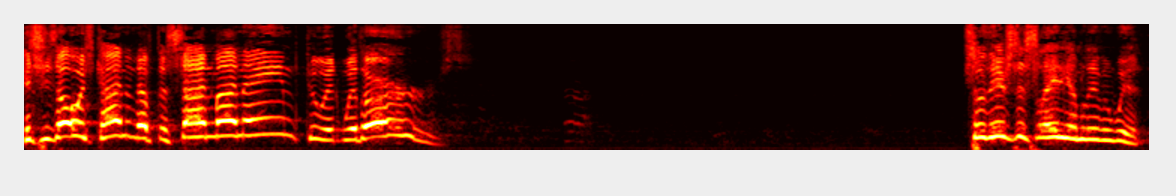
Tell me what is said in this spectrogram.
And she's always kind enough to sign my name to it with hers. So there's this lady I'm living with.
